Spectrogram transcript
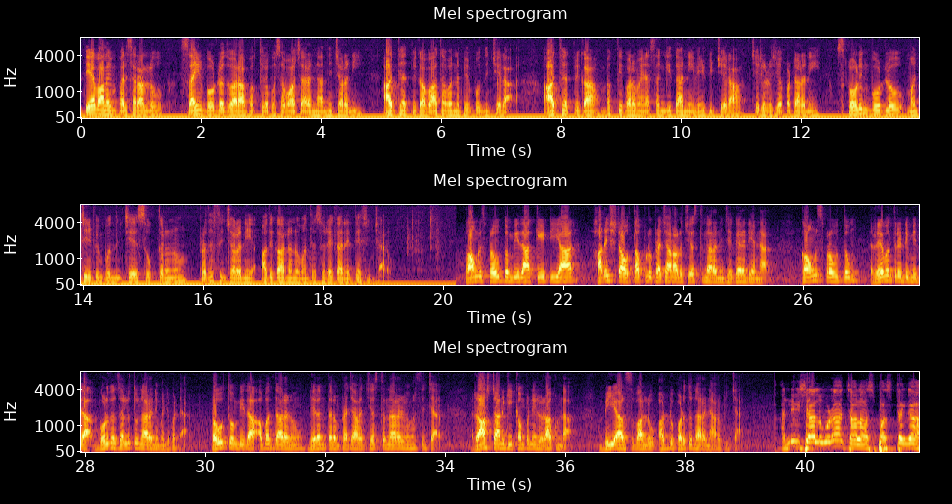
దేవాలయం పరిసరాల్లో సైన్ బోర్డుల ద్వారా భక్తులకు సమాచారాన్ని అందించాలని ఆధ్యాత్మిక వాతావరణం పెంపొందించేలా ఆధ్యాత్మిక భక్తిపరమైన సంగీతాన్ని వినిపించేలా చర్యలు చేపట్టాలని స్క్రోలింగ్ బోర్డులో మంచిని పెంపొందించే సూక్తులను ప్రదర్శించాలని అధికారులను మంత్రి సురేఖ నిర్దేశించారు. కాంగ్రెస్ ప్రభుత్వం మీద కేటీఆర్ హరీష్ రావు తప్పుడు ప్రచారాలు చేస్తున్నారని జగ్గారెడ్డి అన్నారు. కాంగ్రెస్ ప్రభుత్వం రేవంత్ రెడ్డి మీద బురద జల్లుతున్నారని మండిపడ్డారు. ప్రభుత్వం మీద అబద్ధాలను నిరంతరం ప్రచారం చేస్తున్నారని విమర్శించారు. రాష్ట్రానికి కంపెనీలు రాకుండా బీఆర్ఎస్ వాళ్ళు అడ్డుపడుతున్నారని ఆరోపించారు. అన్ని విషయాలు కూడా చాలా స్పష్టంగా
